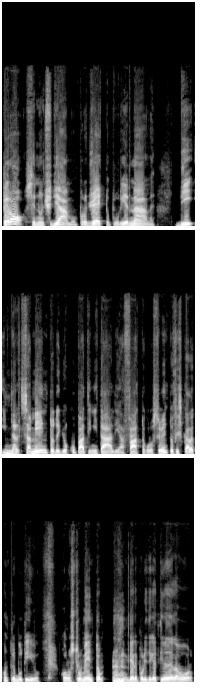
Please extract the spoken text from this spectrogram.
Però se non ci diamo un progetto pluriennale di innalzamento degli occupati in Italia fatto con lo strumento fiscale contributivo, con lo strumento delle politiche attive del lavoro,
